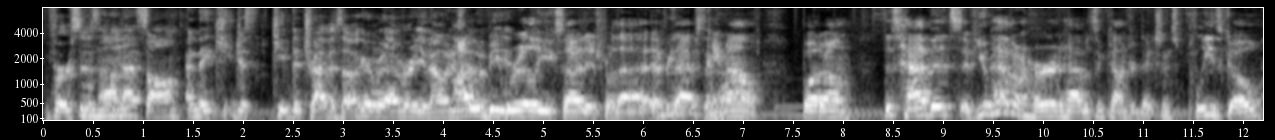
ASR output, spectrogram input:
verses Mm-hmm. on that song, and they keep just keep the Travis Hook or whatever, you know, and I would it be really excited for that if that came one. out. But um, this habits. If you haven't heard habits and contradictions, please go.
